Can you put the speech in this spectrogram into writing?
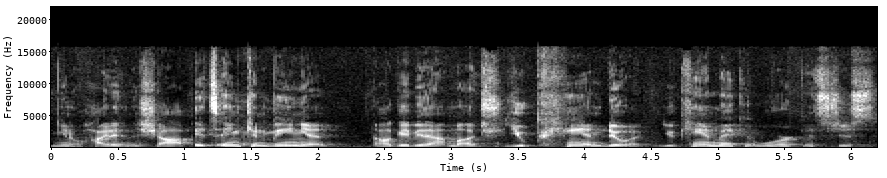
you know, hide it in the shop. It's inconvenient, I'll give you that much. You can do it. You can make it work. It's just,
